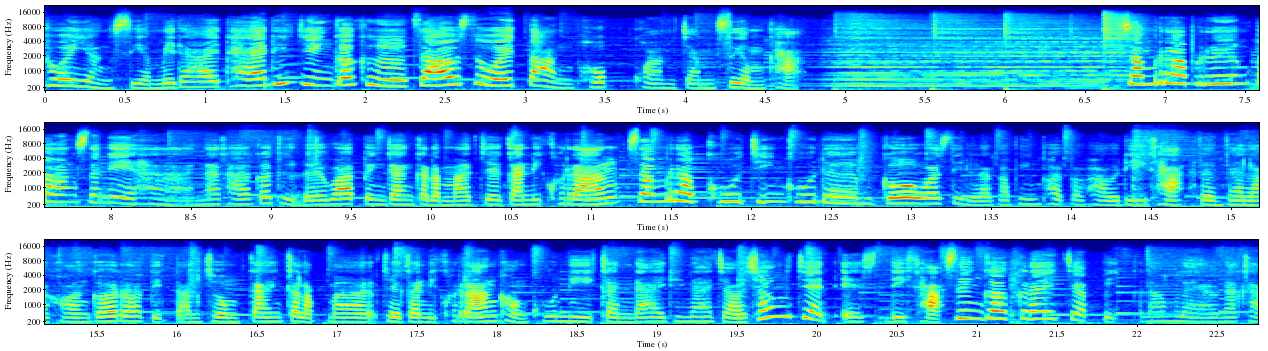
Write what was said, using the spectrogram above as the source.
ช่วยอย่างเสียไม่ได้ แท้ที่จริงก็คือสาวสวยต่างพบความจำเสื่อมค่ะสำหรับเรื่องปางเสน่หานะคะ ก็ถือได้ว่าเป็นการกลับมาเจอกันอีกครั้งสำหรับคู่จริงคู่เดิมโกวสินและก็พิงพลอยประภาวดีค่ะแฟนๆละครก็รอติดตามชมการกลับมาเจอกันอีกครั้งของคู่นี้กันได้ที่หน้าจอช่อง 7 SD ค่ะ ซึ่งก็ใกล้จะปิดกล้องแล้วนะคะ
